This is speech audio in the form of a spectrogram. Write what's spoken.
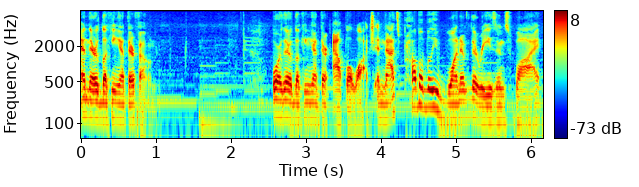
and they're looking at their phone or they're looking at their Apple Watch. And that's probably one of the reasons why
